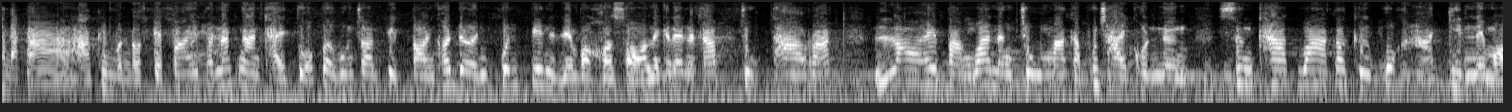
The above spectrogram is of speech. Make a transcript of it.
พนักงานก็พาขึ้นบนรถเรียบไปร้อยพนักงานขายตั๋วเปิดวงจรปิดตอนเขาเดินป้วนเปี้ยนอยู่ในบขสเลยก็ได้นะครับ จุธารักษ์เล่าให้ฟังว่านางจูมมากับผู้ชายคนหนึ่งซึ่งคาดว่าก็คือพวกหากินในหมอ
